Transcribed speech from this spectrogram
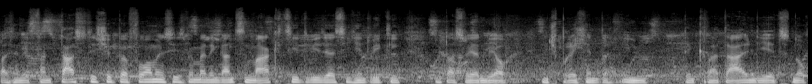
was eine fantastische Performance ist, wenn man den ganzen Markt sieht, wie der sich entwickelt. Und das werden wir auch entsprechend in den Quartalen, die jetzt noch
